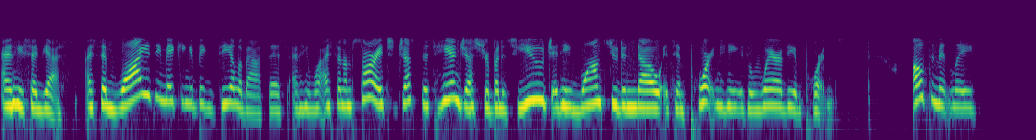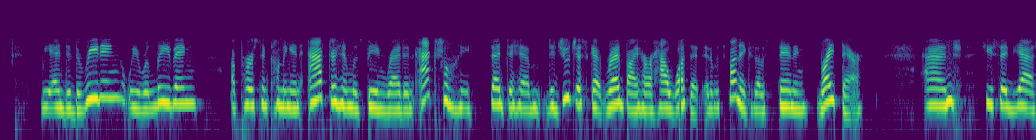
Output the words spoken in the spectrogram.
And he said, Yes. I said, "Why is he making a big deal about this?" And he, I said, "I'm sorry, it's just this hand gesture, but it's huge, and he wants you to know it's important. He is aware of the importance." Ultimately, we ended the reading. We were leaving. A person coming in after him was being read, and actually said to him, "Did you just get read by her? How was it?" And it was funny because I was standing right there, and he said yes.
